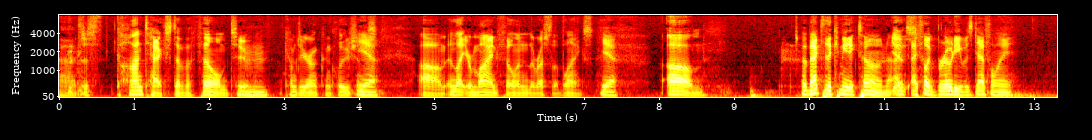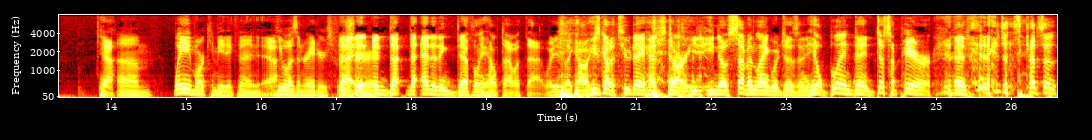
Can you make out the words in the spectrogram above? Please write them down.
uh, just context of a film to Mhm. come to your own conclusions. Yeah, um, and let your mind fill in the rest of the blanks. yeah. Um, But back to the comedic tone. Yes. I, I feel like Brody was definitely yeah, um, way more comedic than Yeah. he was in Raiders for yeah, sure. and, and de- the editing definitely helped out with that. When he's like, "Oh, he's got a two-day head start. he he knows seven languages, and he'll blend in, disappear." And it just cuts in.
